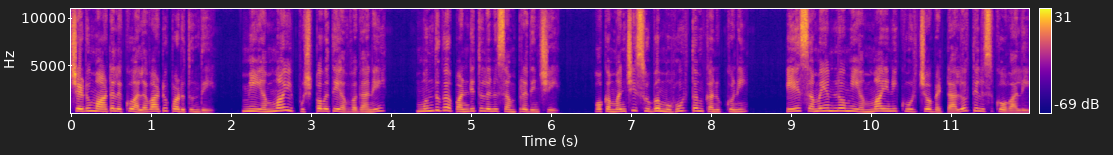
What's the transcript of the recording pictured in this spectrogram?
చెడు మాటలకు అలవాటు పడుతుంది. మీ అమ్మాయి పుష్పవతి అవ్వగానే ముందుగా పండితులను సంప్రదించి ఒక మంచి శుభ ముహూర్తం కనుక్కొని ఏ సమయంలో మీ అమ్మాయిని కూర్చోబెట్టాలో తెలుసుకోవాలి.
